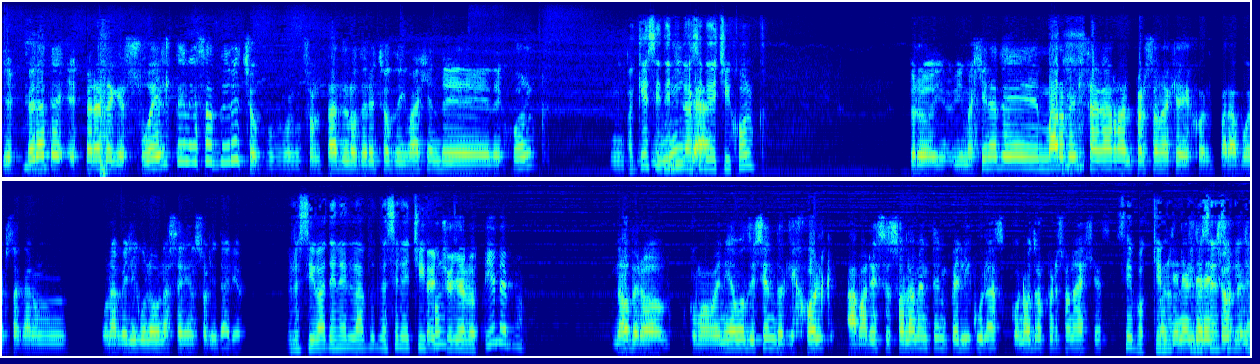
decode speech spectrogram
Y espérate, espérate que suelten esos derechos, por soltar los derechos de imagen de, de Hulk. ¿A qué si tenéis la serie de She-Hulk? Pero imagínate, Marvel se agarra al personaje de Hulk para poder sacar un- una película o una serie en solitario. Pero si va a tener la, la serie de De She-Hulk. hecho, ya los tiene. pues. No, pero como veníamos diciendo que Hulk aparece solamente en películas con otros personajes, Sí, pues que no, no, tiene el derecho, el solitario.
